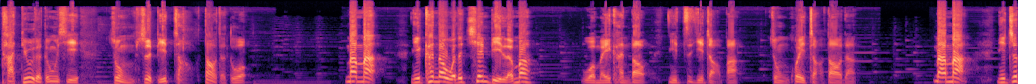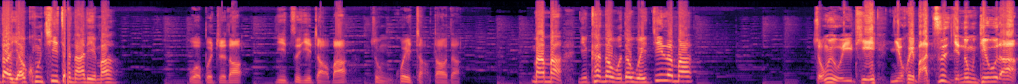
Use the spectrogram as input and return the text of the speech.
他丢的东西总是比找到的多。妈妈，你看到我的铅笔了吗？我没看到，你自己找吧，总会找到的。妈妈，你知道遥控器在哪里吗？我不知道，你自己找吧，总会找到的。妈妈，你看到我的围巾了吗？总有一天你会把自己弄丢的。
